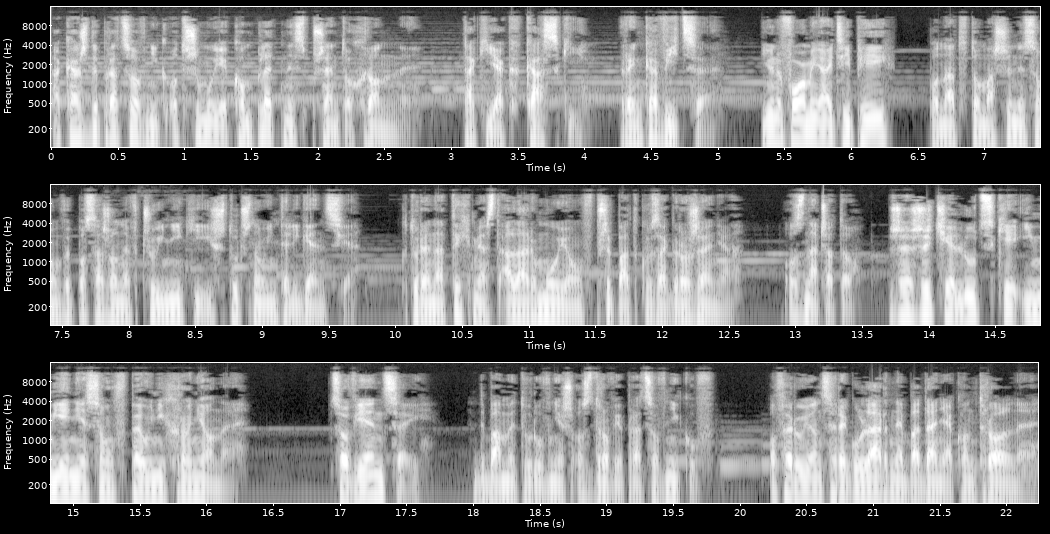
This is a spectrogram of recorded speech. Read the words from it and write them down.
a każdy pracownik otrzymuje kompletny sprzęt ochronny, taki jak kaski, rękawice, uniformy ITP. Ponadto maszyny są wyposażone w czujniki i sztuczną inteligencję, które natychmiast alarmują w przypadku zagrożenia. Oznacza to, że życie ludzkie i mienie są w pełni chronione. Co więcej, dbamy tu również o zdrowie pracowników, oferując regularne badania kontrolne,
